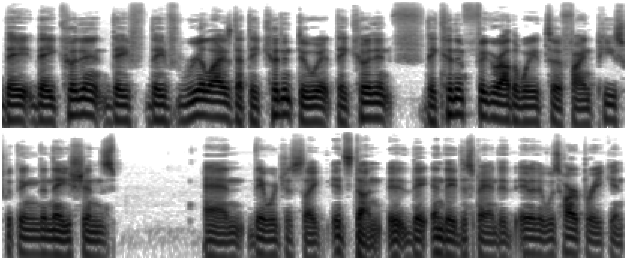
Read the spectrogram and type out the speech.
They they couldn't they they've realized that they couldn't do it. They couldn't they couldn't figure out a way to find peace within the nations, and they were just like it's done. It, they and they disbanded. It, it was heartbreaking,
